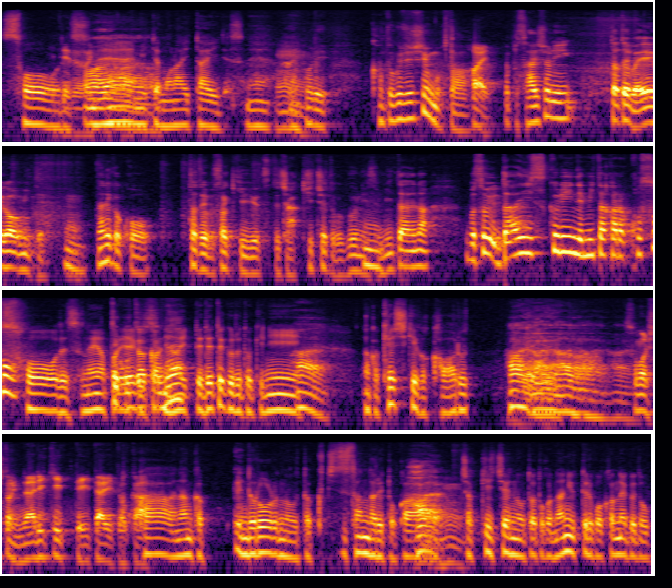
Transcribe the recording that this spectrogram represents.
そうですね。見てもらいたいですね。うん。やっぱり監督自身もさ、はい。やっぱ最初に例えば映画を見て、うん。何かこう例えばさっき言ってたジャッキー・チェンとかグーニーズみたいな、やっぱそういう大スクリーンで見たからこそ、そうですね。やっぱり映画館に入って出てくる時に、はい、なんか景色が変わるはいはいはいはいはい。その人になりきっていたりとか、かなんかエンドロールの歌口ずさんだりとか、はい。ジャッキー・チェンの歌とか何言ってるか分かんないけど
